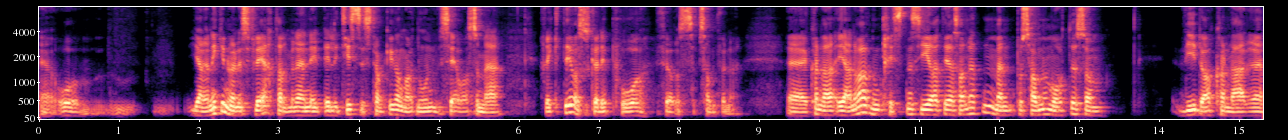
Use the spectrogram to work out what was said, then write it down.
eh, Og gjerne ikke nødvendigvis flertall, men det er en elitistisk tankegang at noen ser hva som er riktig, og så skal det påføres samfunnet. Det eh, kan gjerne være at noen kristne sier at det er sannheten, men på samme måte som vi da kan være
